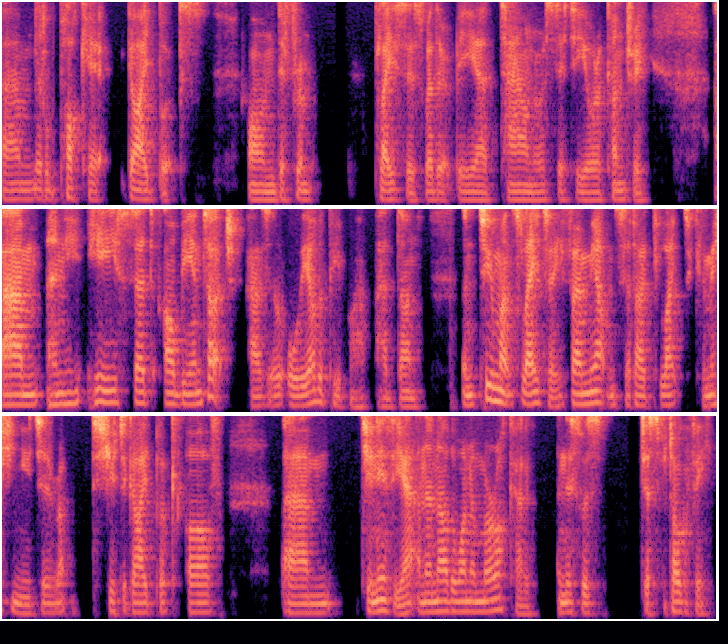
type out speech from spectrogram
um, little pocket guidebooks on different places, whether it be a town or a city or a country. Um, and he, he, said, I'll be in touch, as all the other people had done. And two months later, he phoned me up and said, I'd like to commission you to, to shoot a guidebook of um, Tunisia and another one of Morocco. And this was just photography.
